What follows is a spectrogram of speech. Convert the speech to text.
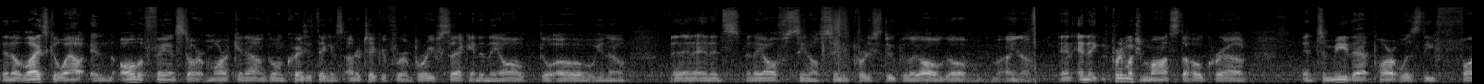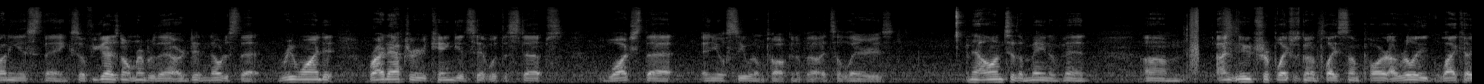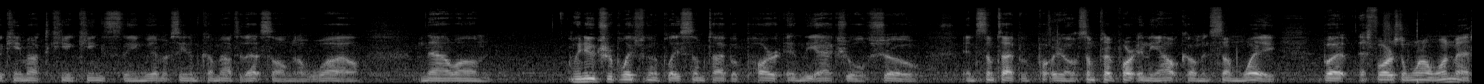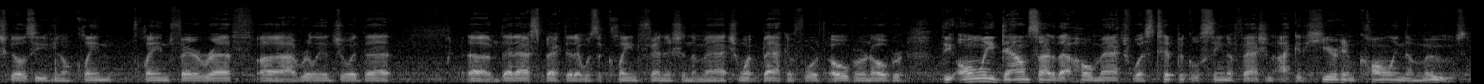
Then the lights go out, and all the fans start marking out and going crazy, thinking it's Undertaker for a brief second, and they all go, oh, you know, and and it's and they all you know seem pretty stupid, like oh oh, you know, and and it pretty much monts the whole crowd. And to me, that part was the funniest thing. So if you guys don't remember that or didn't notice that, rewind it right after your king gets hit with the steps. Watch that and you'll see what I'm talking about. It's hilarious. Now on to the main event. Um, I knew Triple H was going to play some part. I really like how it came out to King of Kings theme. We haven't seen him come out to that song in a while. Now, um, we knew Triple H was going to play some type of part in the actual show, and some type of you know some type of part in the outcome in some way. But as far as the one-on-one match goes, he you know clean, clean, fair ref. Uh, I really enjoyed that. Uh, that aspect that it was a clean finish in the match. Went back and forth over and over. The only downside of that whole match was typical Cena fashion. I could hear him calling the moves.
